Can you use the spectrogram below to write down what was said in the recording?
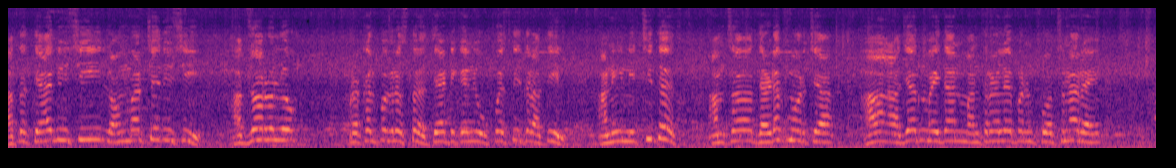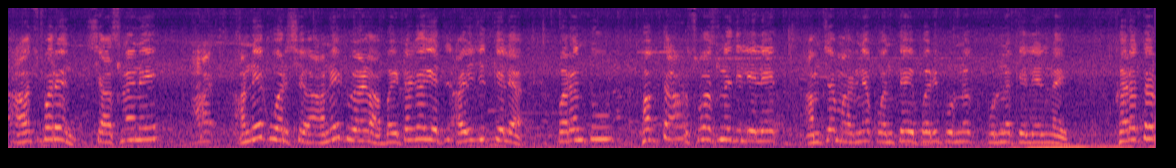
आता त्या दिवशी लाँग मार्चच्या दिवशी हजारो लोक प्रकल्पग्रस्त त्या ठिकाणी उपस्थित राहतील. आणि निश्चितच आमचा धडक मोर्चा हा आझाद मैदान मंत्रालयापर्यंत पोहोचणार आहे. आजपर्यंत शासनाने आ- अनेक वर्ष अनेक वेळा बैठका घेत आयोजित केल्या. परंतु फक्त आश्वासनं दिलेले आहेत. आमच्या मागण्या कोणत्याही परिपूर्ण पूर्ण केलेल्या नाहीत. खरं तर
